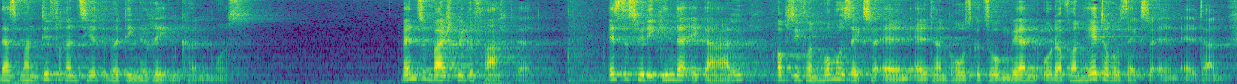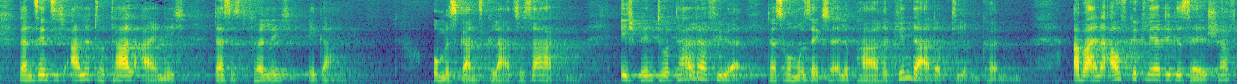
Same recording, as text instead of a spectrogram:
dass man differenziert über Dinge reden können muss. Wenn zum Beispiel gefragt wird, ist es für die Kinder egal, ob sie von homosexuellen Eltern großgezogen werden oder von heterosexuellen Eltern, dann sind sich alle total einig, das ist völlig egal. Um es ganz klar zu sagen, ich bin total dafür, dass homosexuelle Paare Kinder adoptieren können. Aber eine aufgeklärte Gesellschaft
